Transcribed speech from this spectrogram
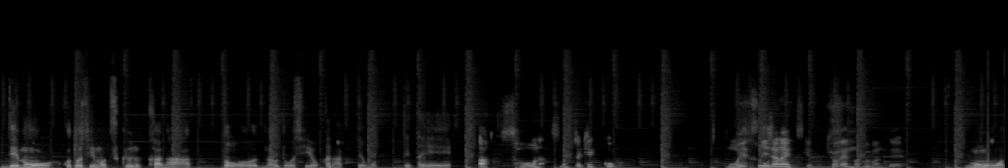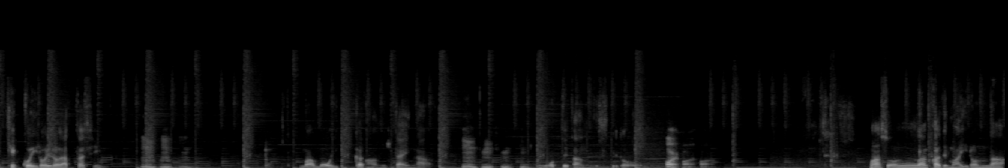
うん。でもう今年も作るかなと、などうしようかなって思ってて、あ、そうなんですね。じゃあ結構、燃え尽きじゃないですけど、去年の部分で、もう結構いろいろやったし、うんうんうん。まあもういいかなみたいなうんうんうんうん。思ってたんですけど、はいはいはまあその中でまあいろんな、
